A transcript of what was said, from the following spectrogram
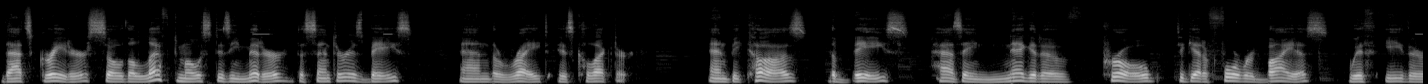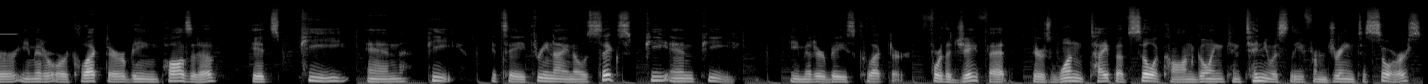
That's greater, so the leftmost is emitter, the center is base, and the right is collector. And because the base has a negative probe to get a forward bias with either emitter or collector being positive, it's PNP. It's a 3906 PNP emitter base collector. For the JFET, there's one type of silicon going continuously from drain to source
